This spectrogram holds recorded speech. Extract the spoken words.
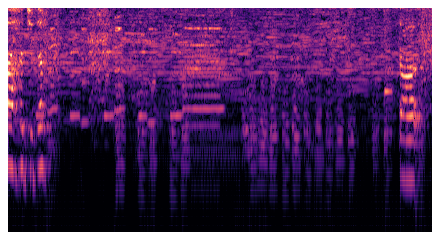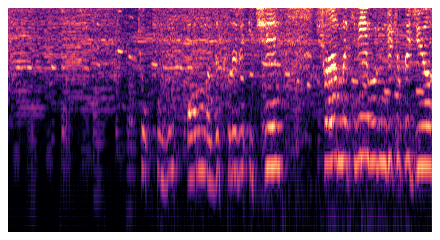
Ah acıdı. Daha çok uzun olmadıkları için şu an makineye vurunca çok acıyor.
